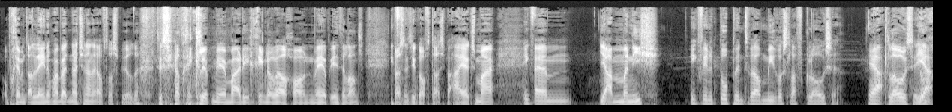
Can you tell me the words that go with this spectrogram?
op een gegeven moment alleen nog maar bij het nationale elftal speelde. Dus hij had geen club meer, maar die ging nog wel gewoon mee op Interlands. Dat was natuurlijk wel fantastisch bij Ajax. Maar Ik- ehm, ja, Manish, Ik vind het toppunt wel Miroslav Klose. Ja. Klose, Toch? ja.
